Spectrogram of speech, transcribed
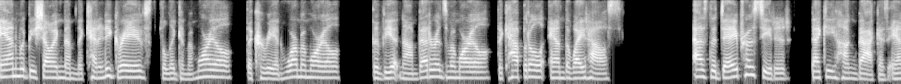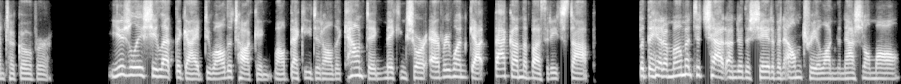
Anne would be showing them the Kennedy graves, the Lincoln Memorial, the Korean War Memorial, the Vietnam Veterans Memorial, the Capitol, and the White House. As the day proceeded, Becky hung back as Anne took over. Usually she let the guide do all the talking while Becky did all the counting, making sure everyone got back on the bus at each stop. But they had a moment to chat under the shade of an elm tree along the National Mall.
